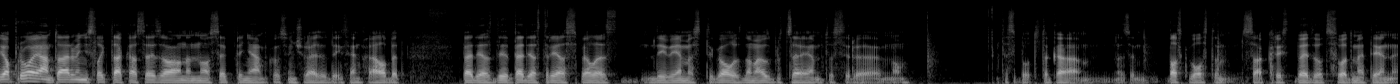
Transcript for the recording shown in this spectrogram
Joprojām tā ir viņa sliktākā sezona no septiņām, ko viņš ir aizvadījis NHL. Bet pēdējās, pēdējās trijās spēlēs divi iemesti goli, es domāju, uzbrucējiem. Tas ir. Nu, Tas būtu tā kā basketbolistam sāk krist beidzot sodu metieni.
